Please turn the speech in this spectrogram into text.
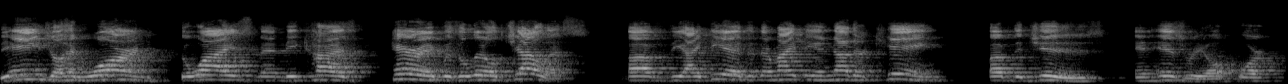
The angel had warned the wise men because Herod was a little jealous of the idea that there might be another king of the Jews in Israel, for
